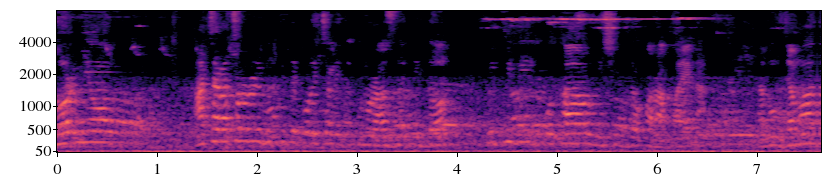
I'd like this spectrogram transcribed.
ধর্মীয় আচার আচরণের ভিত্তিতে পরিচালিত কোনো রাজনৈতিক দল পৃথিবীর কোথাও নিষিদ্ধ করা হয় না। এবং জামাত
